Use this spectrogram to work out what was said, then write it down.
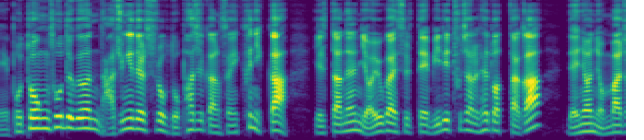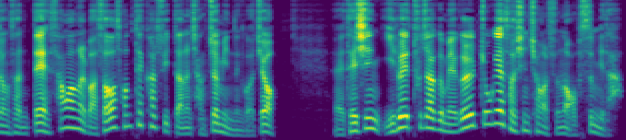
예, 보통 소득은 나중에 될수록 높아질 가능성이 크니까 일단은 여유가 있을 때 미리 투자를 해뒀다가 내년 연말정산 때 상황을 봐서 선택할 수 있다는 장점이 있는 거죠. 예, 대신 1회 투자 금액을 쪼개서 신청할 수는 없습니다.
